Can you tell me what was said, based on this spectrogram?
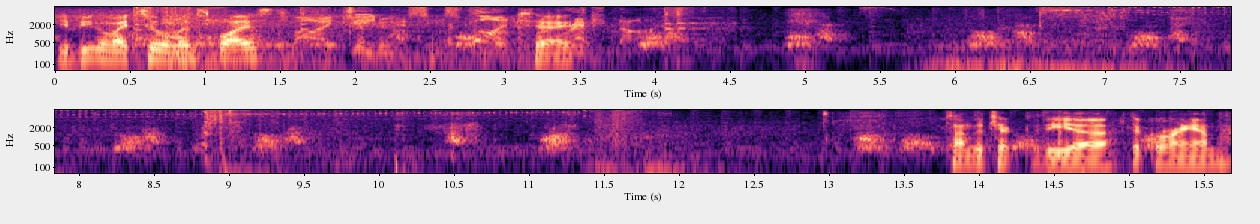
you beat me by two limb spliced. Okay. Time to check the uh, the gram.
